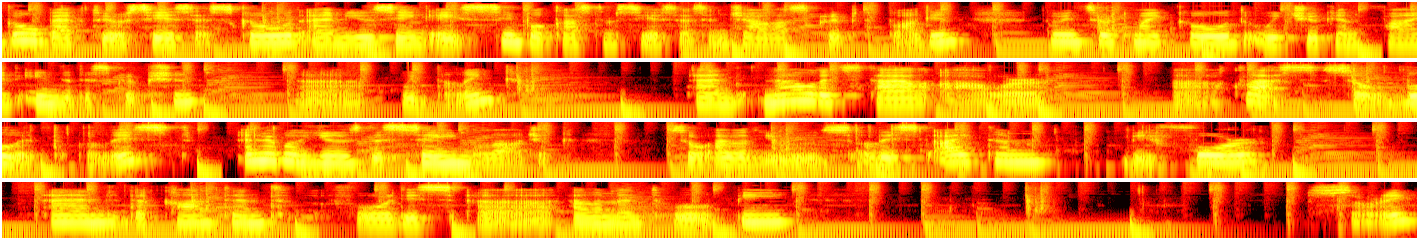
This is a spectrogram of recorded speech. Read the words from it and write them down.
go back to your CSS code. I'm using a simple custom CSS and JavaScript plugin to insert my code, which you can find in the description uh, with the link. And now let's style our uh, class. So bullet list, and we will use the same logic. So I will use list item before and the content for this uh, element will be sorry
